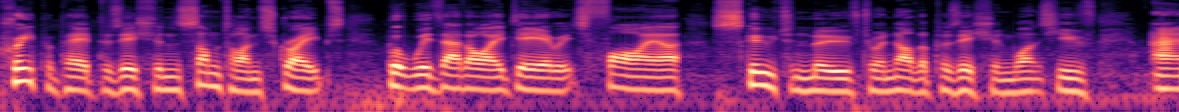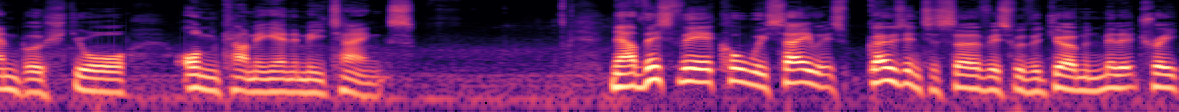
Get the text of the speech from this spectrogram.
pre-prepared positions, sometimes scrapes, but with that idea it's fire, scoot and move to another position once you've ambushed your oncoming enemy tanks. Now this vehicle, we say it goes into service with the German military.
